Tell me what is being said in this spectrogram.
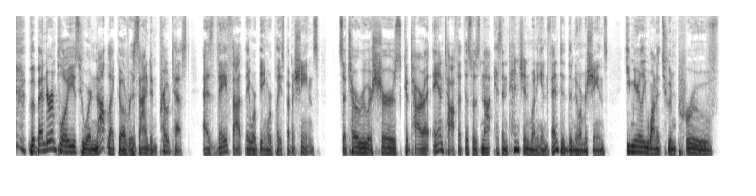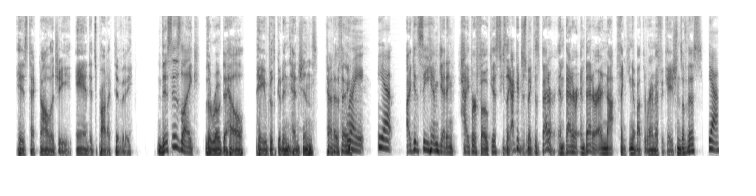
the Bender employees who were not let go resigned in protest as they thought they were being replaced by machines. Satoru assures Katara and Toph that this was not his intention when he invented the newer machines. He merely wanted to improve his technology and its productivity. This is like the road to hell paved with good intentions kind of thing. right. Yep. I could see him getting hyper focused. He's like, I could just make this better and better and better and not thinking about the ramifications of this. Yeah.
